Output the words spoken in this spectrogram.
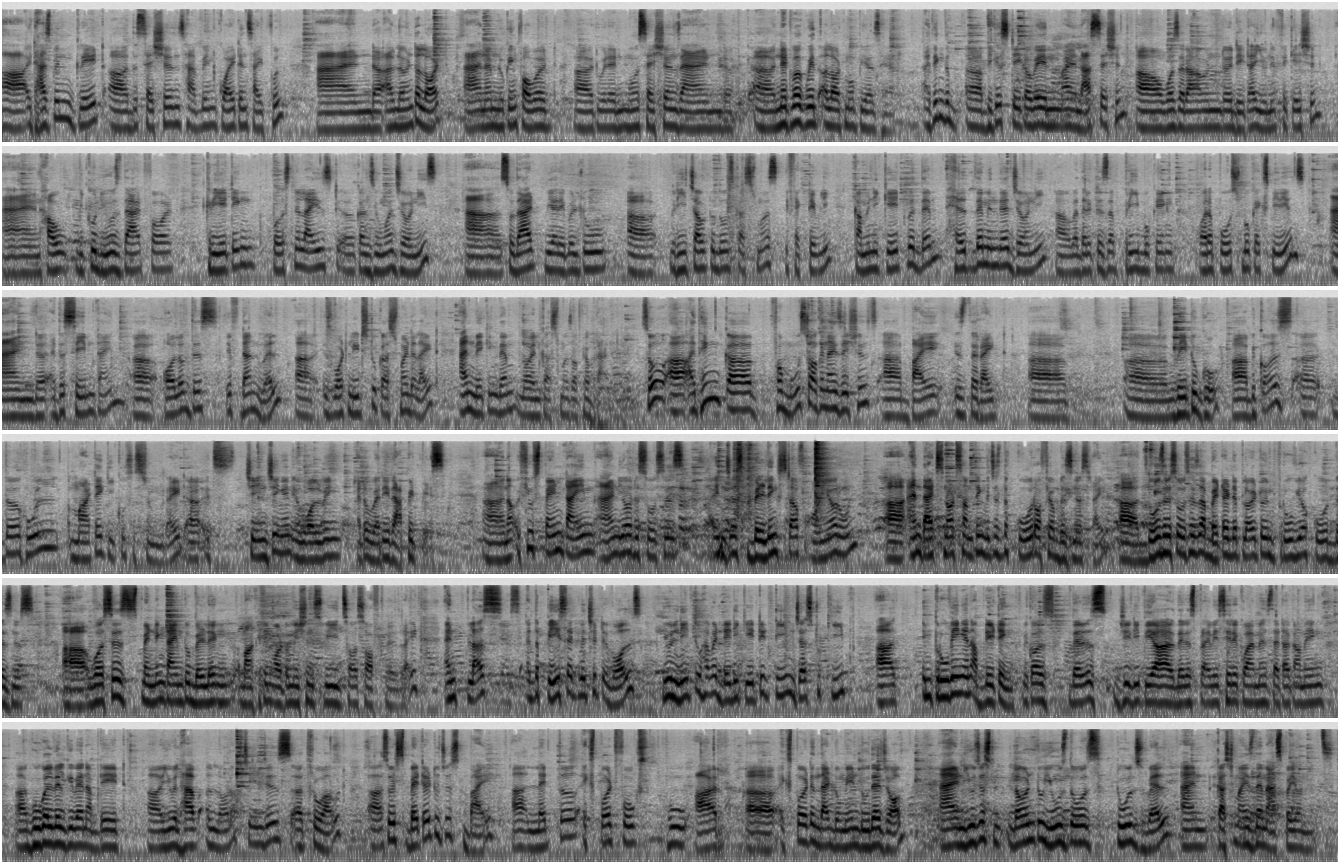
Uh, it has been great. Uh, the sessions have been quite insightful, and uh, I've learned a lot. And I'm looking forward uh, to attend more sessions and uh, network with a lot more peers here. I think the uh, biggest takeaway in my last session was around data unification and how we could use that for creating personalized consumer journeys so that we are able to uh, reach out to those customers effectively, communicate with them, help them in their journey, uh, whether it is a pre-booking or a post-book experience. And uh, at the same time, uh, all of this, if done well, uh, is what leads to customer delight and making them loyal customers of your brand. So uh, I think for most organizations, buy is the right uh, way to go uh, because uh, the whole Martech ecosystem, right, uh, it's changing and evolving at a very rapid pace. Uh, now, if you spend time and your resources in just building stuff on your own, uh, and that's not something which is the core of your business, right? Uh, those resources are better deployed to improve your core business uh, versus spending time to building marketing automation suites or softwares, right? And plus, at the pace at which it evolves, you'll need to have a dedicated team just to keep uh, improving and updating because there is GDPR, there is privacy requirements that are coming. Uh, Google will give an update. Uh, you will have a lot of changes uh, throughout. Uh, so it's better to just buy. Uh, let the expert folks who are uh, expert in that domain do their job, and you just learn to use those tools well and customize them as per your needs.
